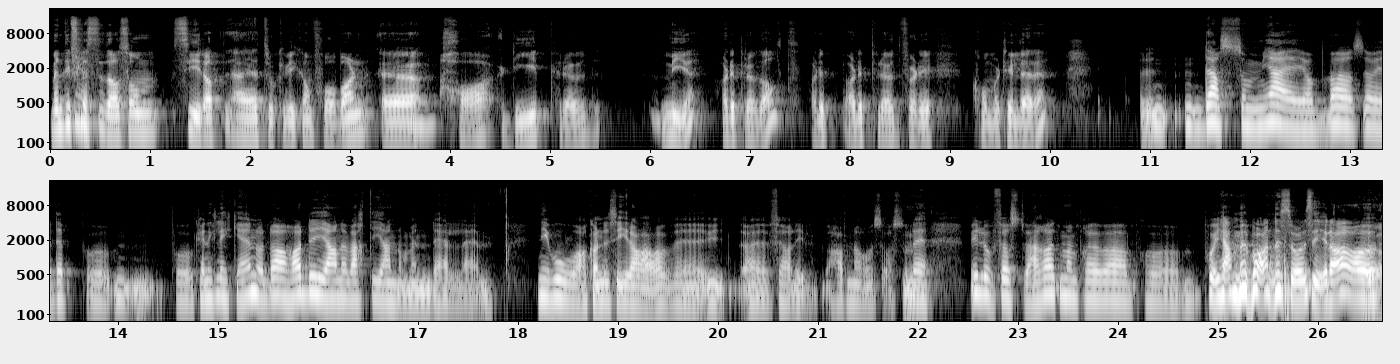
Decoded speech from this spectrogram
Men de fleste da som sier at 'jeg tror ikke vi kan få barn', eh, Mm. har de prøvd mye? Har de prøvd alt? Har de, har de prøvd før de kommer til dere? Der som jeg jobber, så er det på, på kvinneklinikken. Og da har det gjerne vært igjennom en del eh, nivåer kan du si da, av, uh, før de havner hos oss. Og det vil jo først være at man prøver på, på hjemmebane, så å si. da, og,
